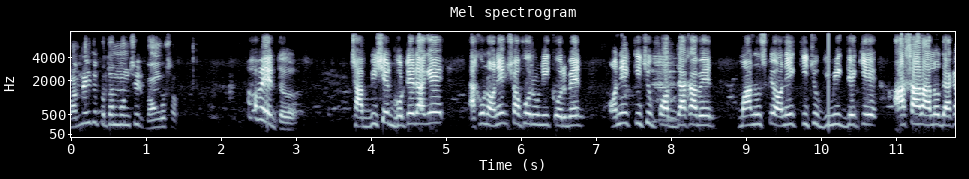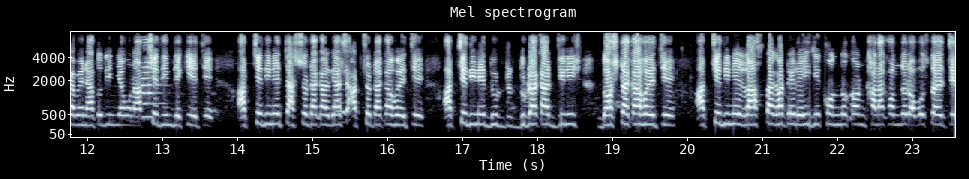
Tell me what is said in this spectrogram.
সামনেই তো প্রধানমন্ত্রীর বঙ্গসফর হবে তো। ছাব্বিশের ভোটের আগে এখন অনেক সফর উনি করবেন অনেক কিছু পথ দেখাবেন মানুষকে অনেক কিছু গিমিক দেখিয়ে আশার আলো দেখাবেন। এতদিন যেমন আটশে দিন দেখিয়েছে আটশে দিনে চারশো টাকার গ্যাস আটশো টাকা হয়েছে আটশে দিনে দু টাকার জিনিস দশ টাকা হয়েছে। আজকে দিনের রাস্তাঘাটের এই যে খন্দকন, খানাখন্দর অবস্থা হয়েছে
